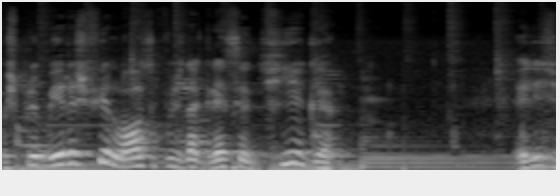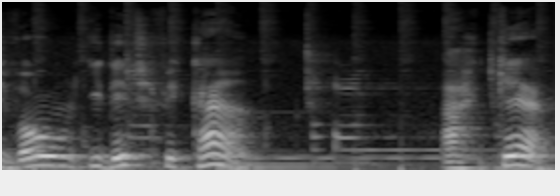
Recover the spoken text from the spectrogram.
os primeiros filósofos da Grécia Antiga, eles vão identificar a arqué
